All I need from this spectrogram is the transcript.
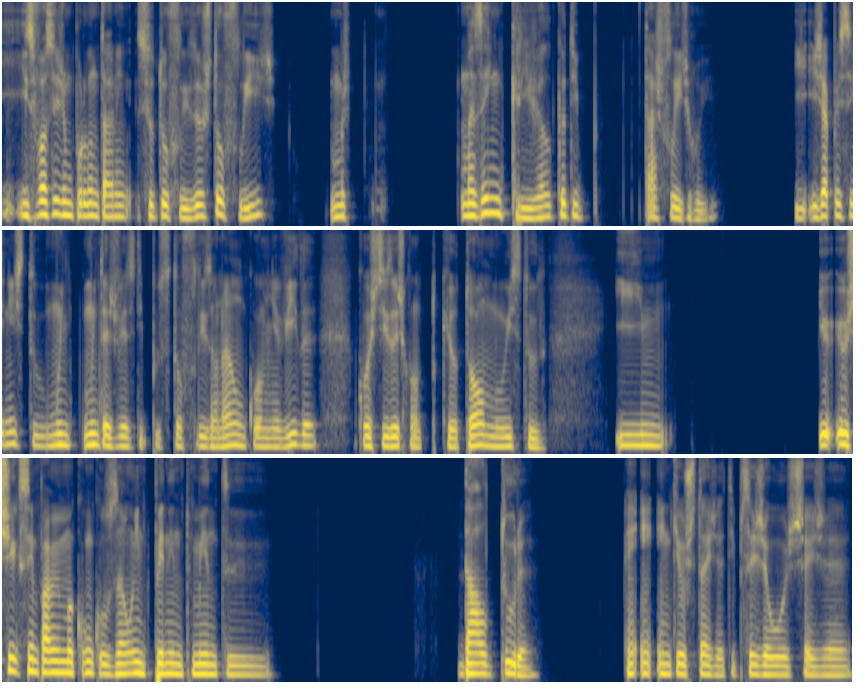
E, e se vocês me perguntarem se eu estou feliz, eu estou feliz, mas, mas é incrível que eu tipo, estás feliz, Rui? E, e já pensei nisto muito, muitas vezes, tipo, se estou feliz ou não com a minha vida, com as decisões que eu tomo, isso tudo. E eu, eu chego sempre à mesma conclusão, independentemente da altura em, em- que eu esteja, tipo, seja hoje, seja,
